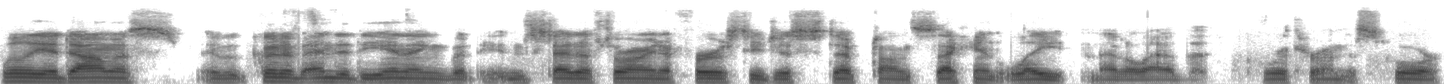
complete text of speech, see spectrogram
Willy Adames it could have ended the inning, but instead of throwing to first, he just stepped on second late, and that allowed the fourth run to score.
